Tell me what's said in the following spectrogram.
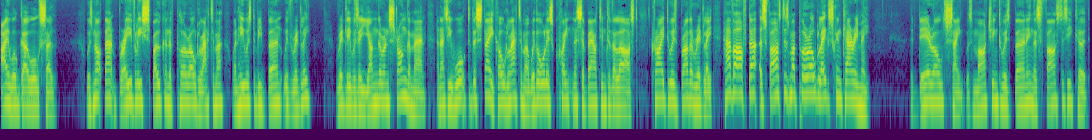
I will go also. Was not that bravely spoken of poor old Latimer when he was to be burnt with Ridley? Ridley was a younger and stronger man, and as he walked to the stake, old Latimer, with all his quaintness about him to the last, cried to his brother Ridley, Have after, as fast as my poor old legs can carry me. The dear old saint was marching to his burning as fast as he could,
